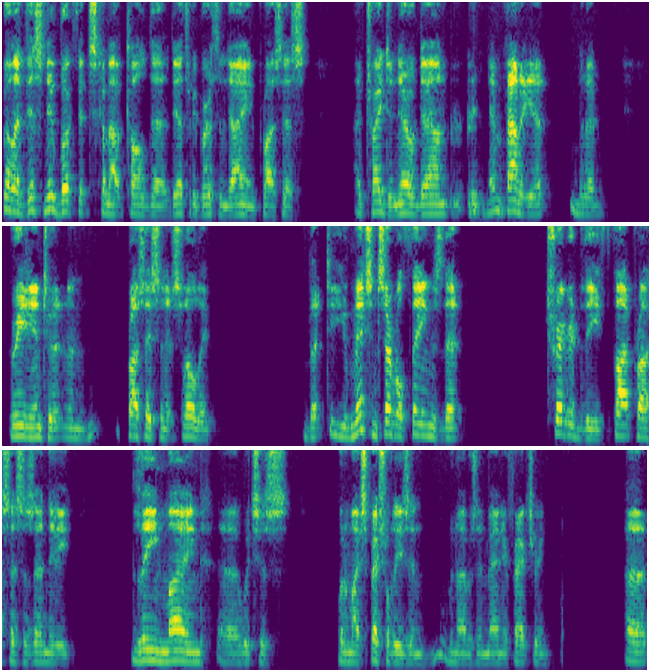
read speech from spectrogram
Well, at this new book that's come out called uh, Death, Rebirth, and Dying Process, I've tried to narrow down, haven't found it yet, but I'm reading into it and I'm processing it slowly. But you mentioned several things that triggered the thought processes and the lean mind, uh, which is one of my specialties in when I was in manufacturing. Uh,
